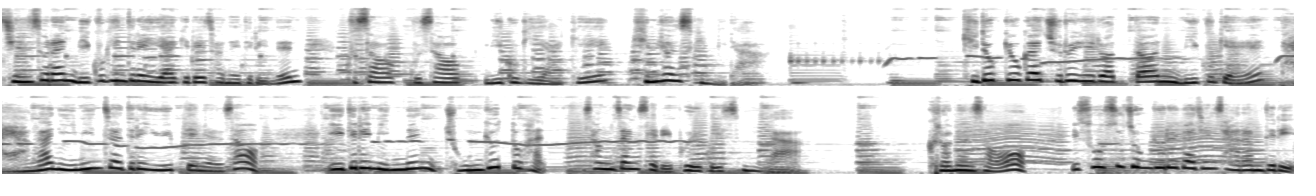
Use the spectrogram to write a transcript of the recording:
진솔한 미국인들의 이야기를 전해드리는 구석구석 미국 이야기 김현숙입니다. 기독교가 주를 이뤘던 미국에 다양한 이민자들이 유입되면서 이들이 믿는 종교 또한 성장세를 보이고 있습니다. 그러면서 소수 종교를 가진 사람들이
